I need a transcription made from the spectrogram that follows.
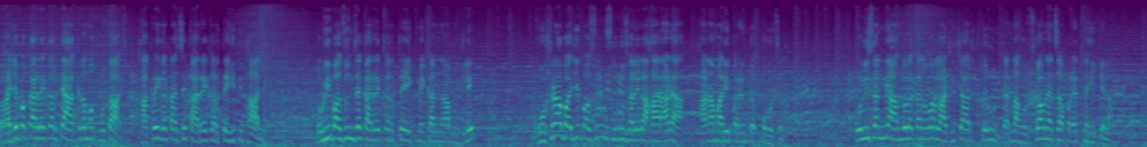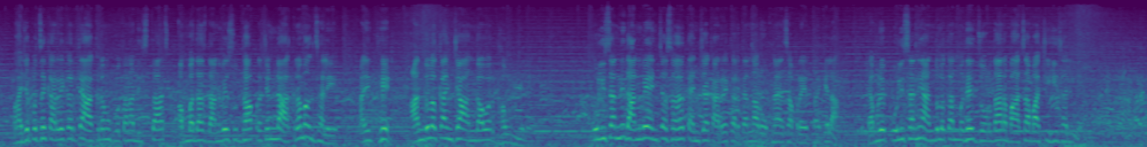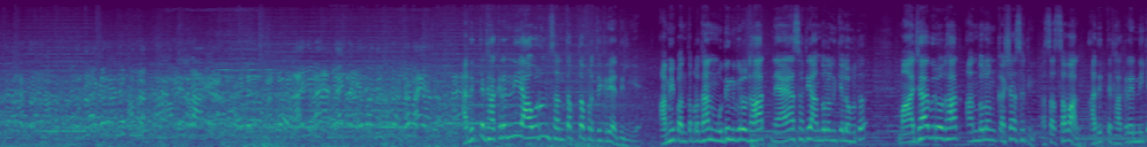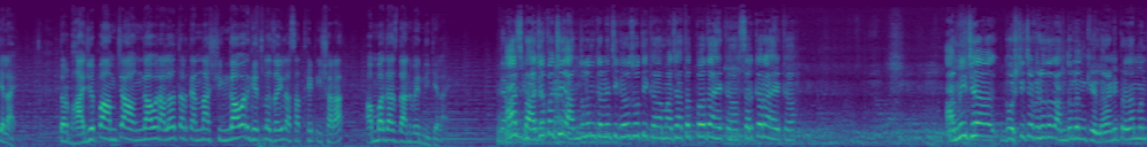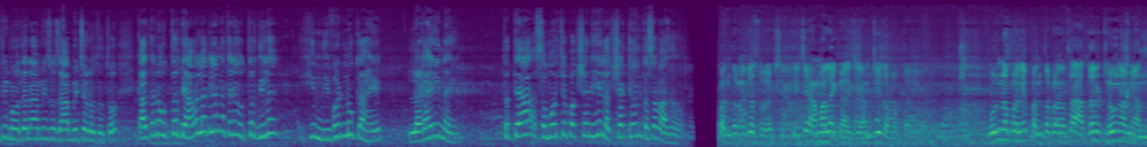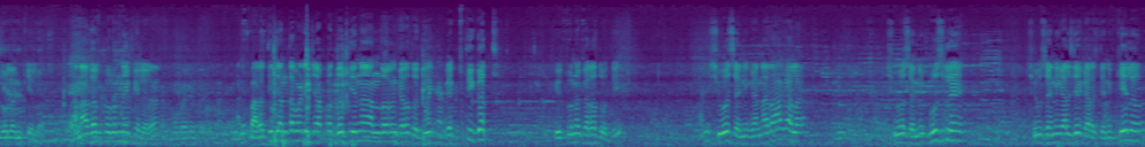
भाजप कार्यकर्ते आक्रमक होताच ठाकरे गटाचे कार्यकर्तेही तिथं आले. दोन्ही बाजूंचे कार्यकर्ते एकमेकांना भिडले घोषणाबाजीपासून सुरू झालेला हा राडा हाणामारीपर्यंत पोहोचला. पोलिसांनी आंदोलकांवर लाठीचार्ज करून त्यांना हुसकावण्याचा प्रयत्नही केला. भाजपचे कार्यकर्ते आक्रमक होताना दिसताच अंबादास दानवे सुद्धा प्रचंड आक्रमक झाले आणि थेट आंदोलकांच्या अंगावर धावून गेले. पोलिसांनी दानवे यांच्यासह त्यांच्या कार्यकर्त्यांना रोखण्याचा प्रयत्न केला. त्यामुळे पोलिसांनी आंदोलकांमध्ये जोरदार बाचाबाचीही झाली आदित्य ठाकरेंनी यावरून संतप्त प्रतिक्रिया दिली आहे आम्ही पंतप्रधान मोदींविरोधात न्यायासाठी आंदोलन केलं होतं. माझ्या विरोधात आंदोलन कशासाठी? असा सवाल आदित्य ठाकरेंनी केलाय. तर भाजप आमच्या अंगावर आलं तर त्यांना शिंगावर घेतलं जाईल असा थेट इशारा अंबादास दानवेंनी केलाय. आज भाजपची आंदोलन करण्याची गरज होती का? माझ्या हातात पद आहे का? सरकार आहे का? आम्ही ज्या गोष्टीच्या विरोधात आंदोलन केलं आणि प्रधानमंत्री महोदयांना आम्ही जो जाब विचारत होतो काल त्यांना उत्तर द्यावं लागलं ना? त्याने उत्तर दिलं. ही निवडणूक आहे. लढाई नाही तर त्या समोरच्या पक्षाने हे लक्षात ठेवून तसं वागावं. पंतप्रधानाच्या सुरक्षिततेची आम्हालाही काळजी आमची जबाबदारी पूर्णपणे पंतप्रधानाचा आदर ठेवून आम्ही आंदोलन केलं. अनादर करून नाही केलेलं. आणि भारतीय जनता पार्टी ज्या पद्धतीनं आंदोलन करत होती व्यक्तिगत हेतून करत होती आणि शिवसैनिकांना राग आला. शिवसैनिक घुसले. शिवसैनिकाला जे करायचं त्यांनी केलं.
